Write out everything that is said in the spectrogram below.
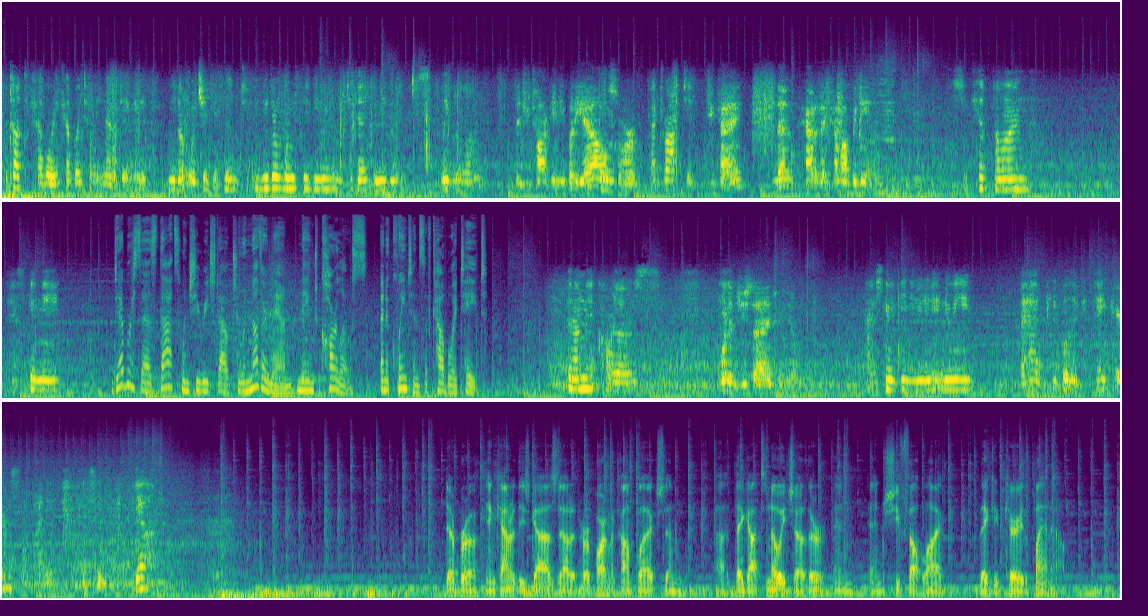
I talked to Cowboy. Cowboy told me, no, Debbie, you don't know what you're getting into. You don't want to, you don't want to date. You need to just leave it alone. Did you talk to anybody else, or I dropped it. okay? And then how did it come up again? She kept on asking me. Deborah says that's when she reached out to another man named Carlos, an acquaintance of Cowboy Tate. Then I met Carlos. What did you say to him? Asked him if he knew, knew any bad people that could take care of somebody. He said, yeah. Deborah encountered these guys out at her apartment complex, and uh, they got to know each other, and, and she felt like they could carry the plan out.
